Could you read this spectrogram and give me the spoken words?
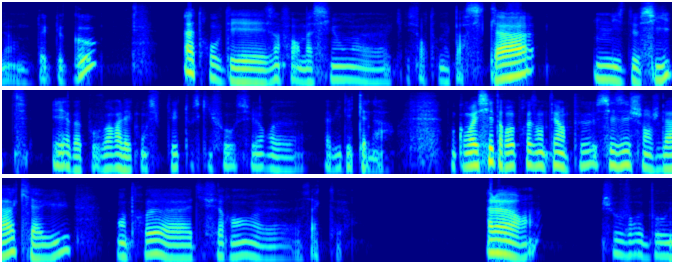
donc DuckDuckGo. Elle trouve des informations qui lui sont retournées par site-là, une liste de sites, et elle va pouvoir aller consulter tout ce qu'il faut sur euh, la vie des canards. Donc on va essayer de représenter un peu ces échanges-là qu'il y a eu entre euh, différents euh, acteurs. Alors, j'ouvre Beau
